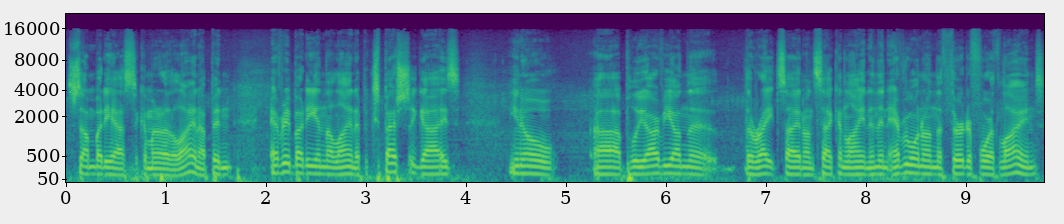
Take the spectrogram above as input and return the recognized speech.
somebody has to come out of the lineup, and everybody in the lineup, especially guys, you know, uh, on the the right side on second line, and then everyone on the third or fourth lines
